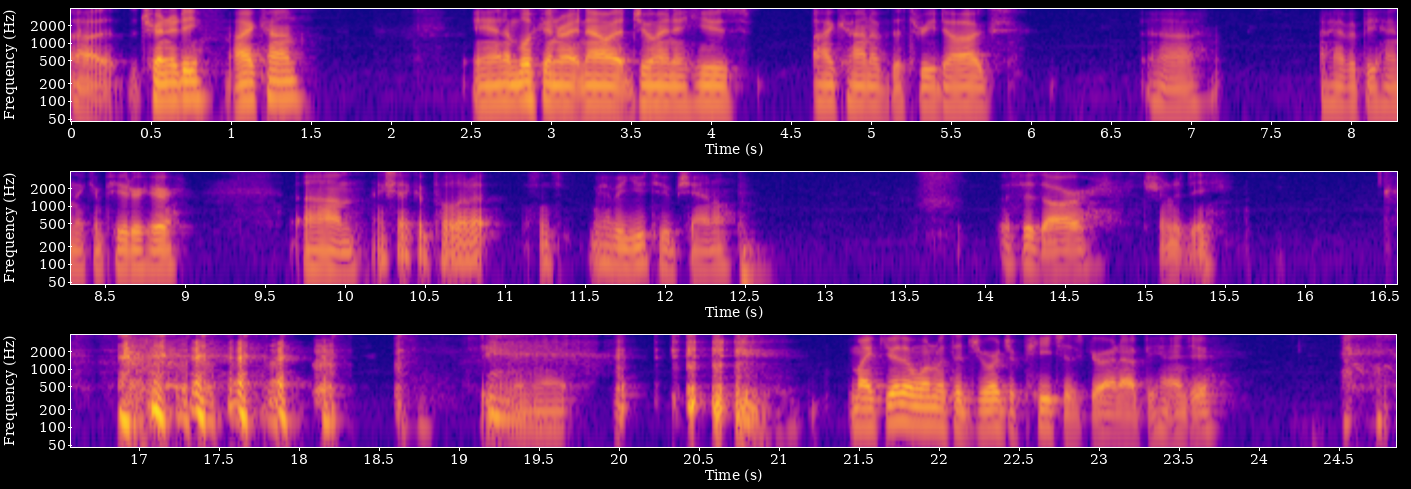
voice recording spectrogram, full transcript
uh, the Trinity icon. And I'm looking right now at Joanna Hughes' icon of the three dogs. Uh, I have it behind the computer here. Um, actually, I could pull it up since we have a YouTube channel. This is our Trinity. Mike, you're the one with the Georgia peaches growing out behind you.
